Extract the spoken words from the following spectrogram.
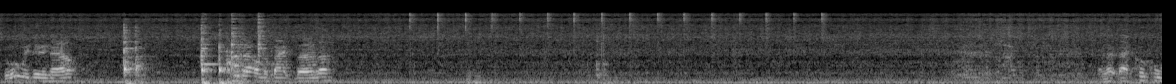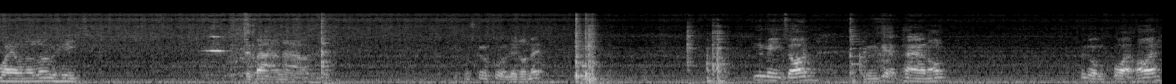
So what we do now, put that on the back burner and let that cook away on a low heat for about an hour. I'm just going to put a lid on it. In the meantime, I'm going to get a pan on, put it on quite high.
